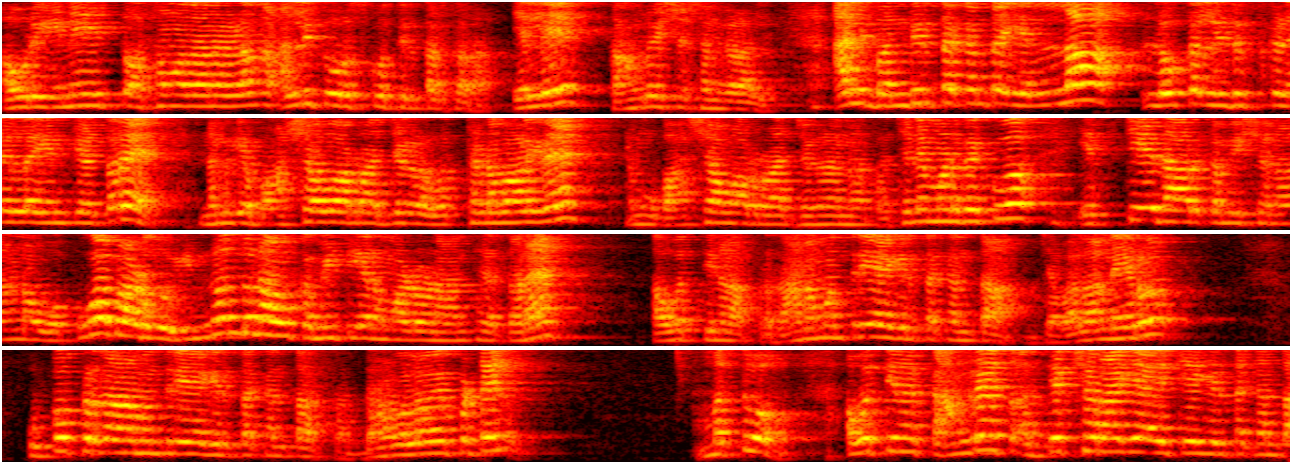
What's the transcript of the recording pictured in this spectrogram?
ಅವ್ರು ಏನೇ ಇತ್ತು ಅಸಮಾಧಾನಗಳನ್ನ ಅಲ್ಲಿ ತೋರಿಸ್ಕೊತಿರ್ತಾರೆ ಸರ್. ಎಲ್ಲಿ? ಕಾಂಗ್ರೆಸ್ ಸೆಷನ್ಗಳಲ್ಲಿ. ಅಲ್ಲಿ ಬಂದಿರತಕ್ಕಂತ ಎಲ್ಲಾ ಲೋಕಲ್ ಲೀಡರ್ಸ್ ಗಳೆಲ್ಲ ಏನ್ ಕೇಳ್ತಾರೆ? ನಮಗೆ ಭಾಷಾವಾರ ರಾಜ್ಯಗಳ ಒತ್ತಡವಾಗಿದೆ. ನಮ್ಗೆ ಭಾಷಾವಾರ ರಾಜ್ಯಗಳನ್ನ ರಚನೆ ಮಾಡಬೇಕು. ಎಸ್ ಕೆ ದಾರ್ ಕಮಿಷನ್ ಅನ್ನು ಒಪ್ಪಬಾರದು ಇನ್ನೊಂದು ನಾವು ಕಮಿಟಿಯನ್ನು ಮಾಡೋಣ ಅಂತ ಹೇಳ್ತಾರೆ. ಅವತ್ತಿನ ಪ್ರಧಾನಮಂತ್ರಿ ಆಗಿರ್ತಕ್ಕಂಥ ಜವಾಹರ್ಲಾಲ್ ನೆಹರು ಉಪ ಪ್ರಧಾನಮಂತ್ರಿಯಾಗಿರ್ತಕ್ಕಂಥ ಸರ್ದಾರ್ ವಲ್ಲಭಾಯ್ ಪಟೇಲ್ ಮತ್ತು ಅವತ್ತಿನ ಕಾಂಗ್ರೆಸ್ ಅಧ್ಯಕ್ಷರಾಗಿ ಆಯ್ಕೆಯಾಗಿರ್ತಕ್ಕಂಥ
